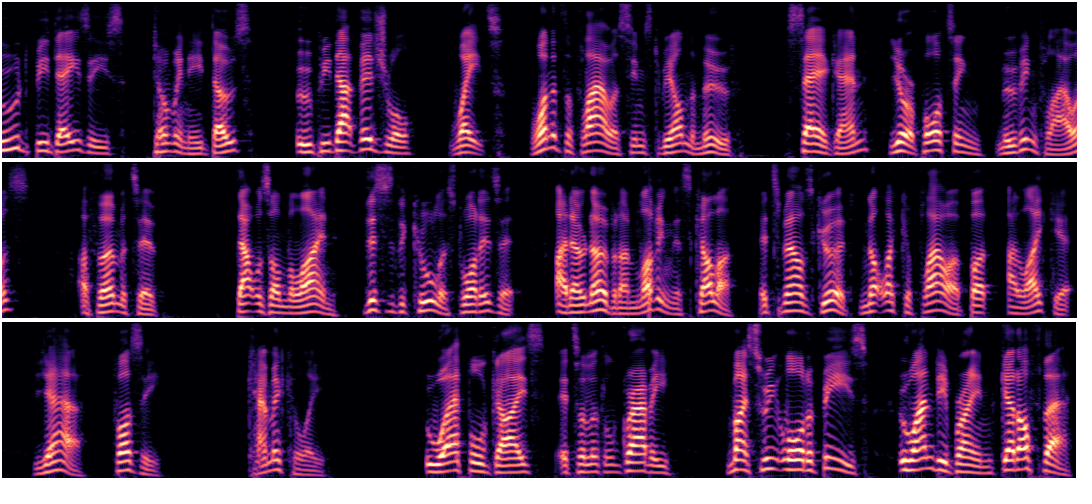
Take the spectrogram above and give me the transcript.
Ood be daisies. Don't we need those? Oopie that visual. Wait, one of the flowers seems to be on the move. Say again, you're reporting moving flowers? Affirmative. That was on the line. This is the coolest. What is it? I don't know, but I'm loving this color. It smells good. Not like a flower, but I like it. Yeah, fuzzy. Chemically. Ooh, guys. It's a little grabby. My sweet lord of bees. Andy Brain, get off there.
